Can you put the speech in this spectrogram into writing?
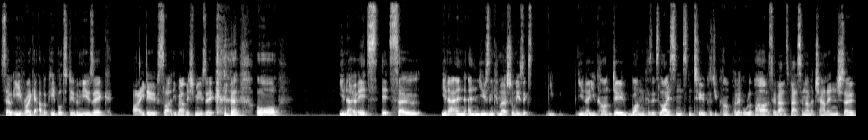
So either I get other people to do the music, I do slightly rubbish music, or you know, it's it's so you know, and and using commercial music, you you know, you can't do one because it's licensed, and two because you can't pull it all apart. So that's that's another challenge. So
